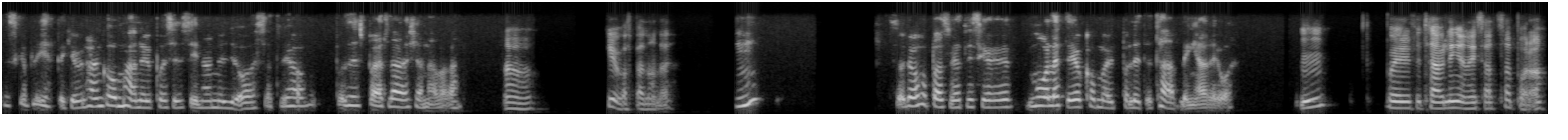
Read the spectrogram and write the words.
Det ska bli jättekul. Han kom här nu precis innan nyår så att vi har precis börjat lära känna varandra. Ja. Gud vad spännande. Så då hoppas vi att vi ska, målet är att komma ut på lite tävlingar i år. Mm. Vad är det för tävlingar ni satsar på då?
